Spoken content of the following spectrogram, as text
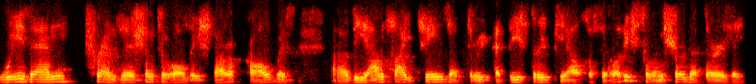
we then transition to hold a startup call with uh, the on-site teams at three at these 3PL facilities to ensure that there is a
